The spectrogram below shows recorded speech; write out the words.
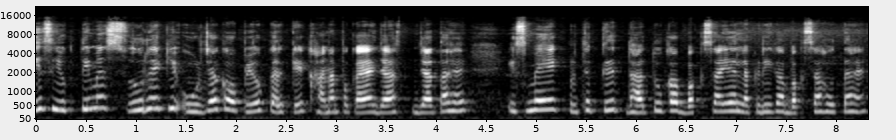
इस युक्ति में सूर्य की ऊर्जा का उपयोग करके खाना पकाया जा, जाता है। इसमें एक पृथकृत धातु का बक्सा या लकड़ी का बक्सा होता है,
